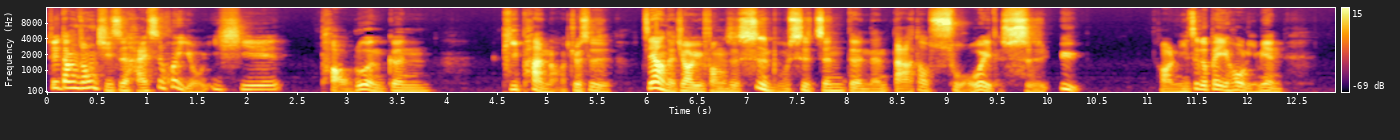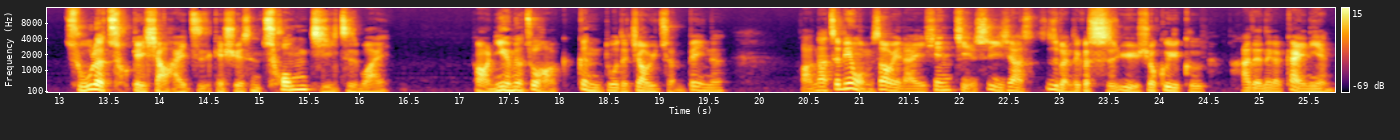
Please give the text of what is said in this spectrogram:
所以当中其实还是会有一些讨论跟批判哦，就是这样的教育方式是不是真的能达到所谓的食育？哦，你这个背后里面，除了给小孩子、给学生冲击之外，哦，你有没有做好更多的教育准备呢？啊，那这边我们稍微来先解释一下日本这个食欲 shokuiku 它的那个概念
